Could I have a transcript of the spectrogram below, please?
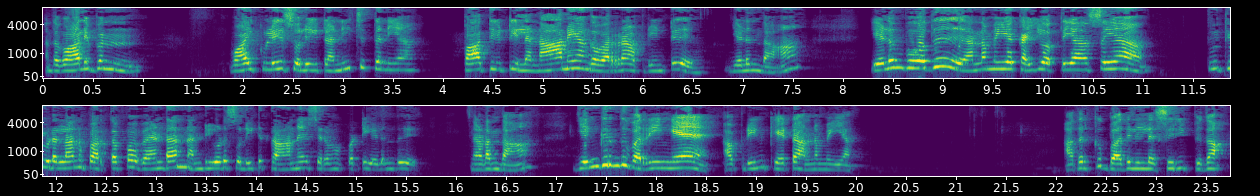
அந்த வாலிபன் வாய்க்குள்ளேயே சொல்லிக்கிட்டான் நீச்சு தண்ணியா பார்த்துக்கிட்டு இல்லை நானே அங்க வர்றேன் அப்படின்ட்டு எழுந்தான் எழும்போது அன்னமைய கை ஒத்தையாசையா தூக்கி விடலான்னு பார்த்தப்ப வேண்டான்னு நன்றியோட சொல்லிட்டு தானே சிரமப்பட்டு எழுந்து நடந்தான். எங்கிருந்து வர்றீங்க? அப்படின்னு கேட்ட அன்னமையா அதற்கு பதில் இல்ல சிரிப்பு தான்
